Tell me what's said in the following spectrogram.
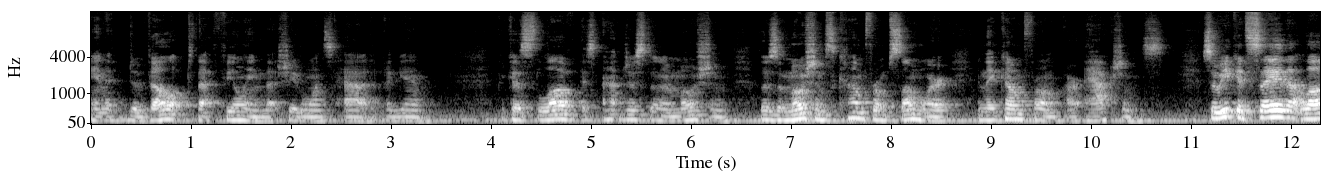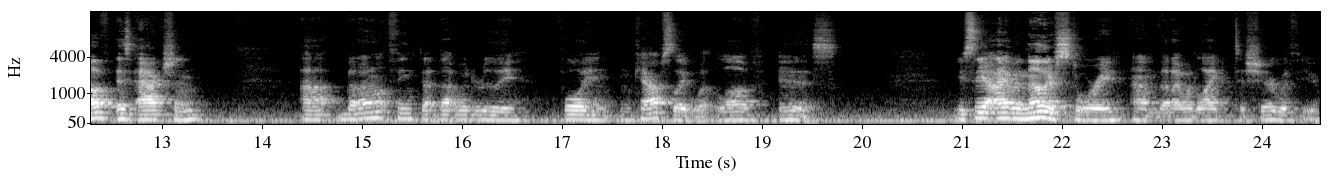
And it developed that feeling that she had once had again because love is not just an emotion. Those emotions come from somewhere, and they come from our actions. So we could say that love is action, uh, but I don't think that that would really fully encapsulate what love is. You see, I have another story um, that I would like to share with you.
